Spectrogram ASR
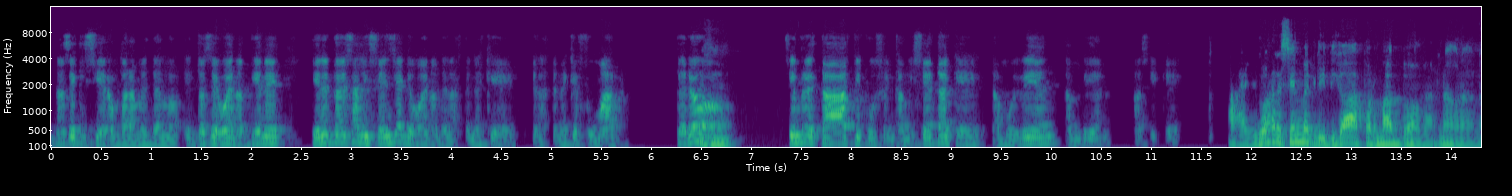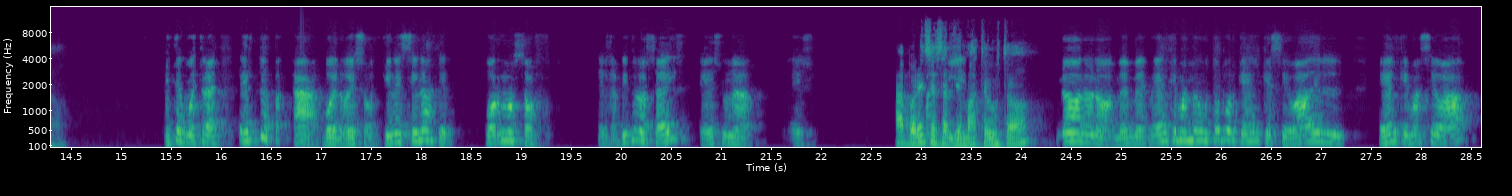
no sé qué hicieron para meterlo. Entonces, bueno, tiene, tiene todas esas licencias que, bueno, te las tenés que, te las tenés que fumar. Pero siempre está Atticus en camiseta, que está muy bien también, así que Ay, vos recién me criticabas por Matt Bomer. No, no, no. Este muestra. Esto es, ah, bueno, eso. Tiene escenas de porno soft. El capítulo 6 es una. ah, ¿por eso es el que más te gustó? No, no, no. es el que más me gustó porque es el que se va del. Es el que más se va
